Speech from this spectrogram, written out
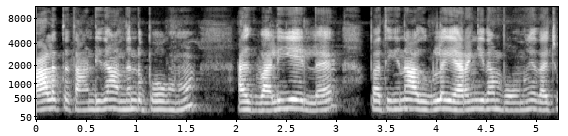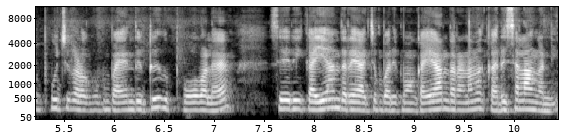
பாலத்தை தாண்டி தான் அந்தண்டு போகணும். அதுக்கு வழியே இல்லை. பார்த்திங்கன்னா அதுக்குள்ளே இறங்கி தான் போகணும். ஏதாச்சும் பூச்சி கிடக்குன்னு பயந்துட்டு இது போகலை. சரி கையாந்தரையாச்சும் பறிப்போம். கையாந்தரைனா தான் கரிசலாங்கண்ணி.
